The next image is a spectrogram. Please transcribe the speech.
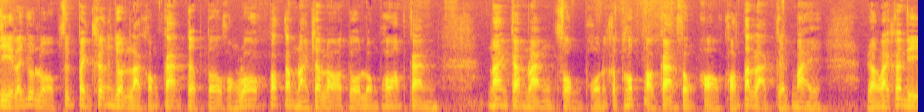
จีนและยุโรปซึ่งเป็นเครื่องยนต์หลักของการเติบโตของโลกก็กำลังจะรอตัวลงพร้อมกัน นั่นกำลังส่งผลกระทบต่อการส่งออกของตลาดเกิดใหม่ อย่างไรก็ดี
